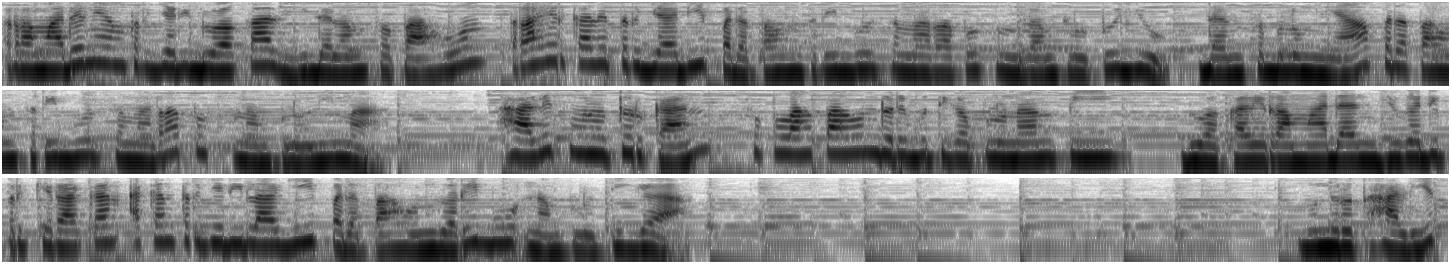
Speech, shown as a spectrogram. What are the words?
Ramadan yang terjadi dua kali dalam setahun, terakhir kali terjadi pada tahun 1997 dan sebelumnya pada tahun 1965. Khalid menuturkan, setelah tahun 2030 nanti, dua kali Ramadan juga diperkirakan akan terjadi lagi pada tahun 2063. Menurut Khalid,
